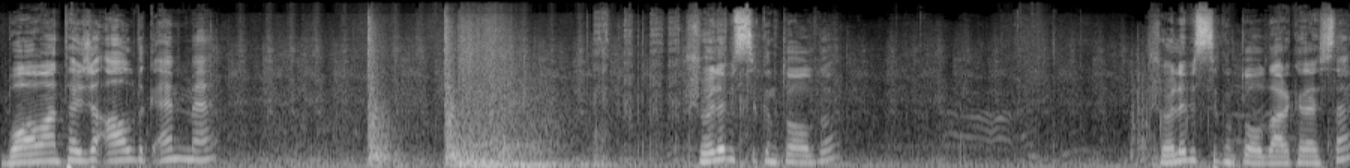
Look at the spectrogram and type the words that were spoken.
bu avantajı aldık emme. Şöyle bir sıkıntı oldu. Şöyle bir sıkıntı oldu arkadaşlar.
